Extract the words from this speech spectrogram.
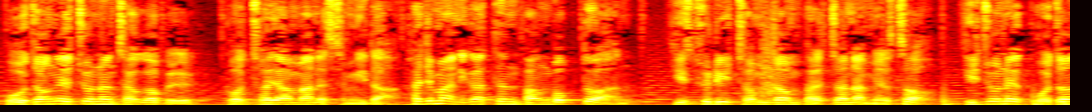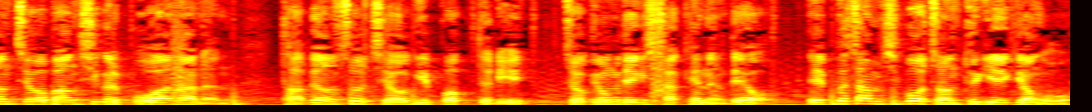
보정해주는 작업을 거쳐야만 했습니다. 하지만 이 같은 방법 또한 기술이 점점 발전하면서 기존의 고전 제어 방식을 보완하는 다변수 제어 기법들이 적용되기 시작했는데요. F-35 전투기의 경우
